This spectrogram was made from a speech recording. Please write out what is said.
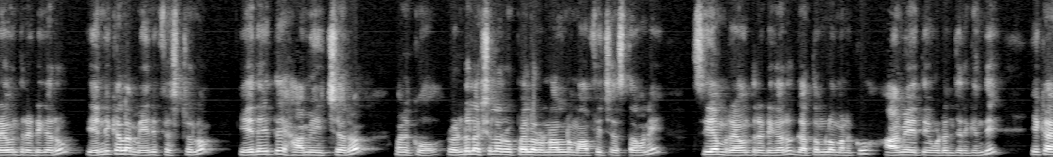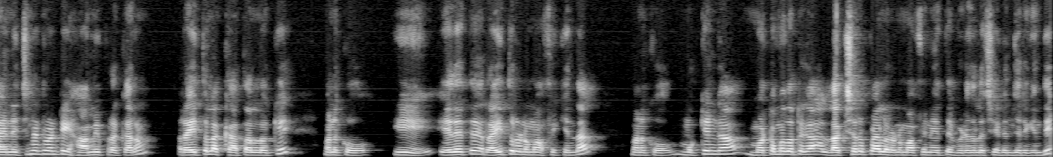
రేవంత్ రెడ్డి గారు ఎన్నికల మేనిఫెస్టోలో ఏదైతే హామీ ఇచ్చారో మనకు రెండు లక్షల రూపాయల రుణాలను మాఫీ చేస్తామని సీఎం రేవంత్ రెడ్డి గారు గతంలో మనకు హామీ అయితే ఇవ్వడం జరిగింది. ఇక ఆయన ఇచ్చినటువంటి హామీ ప్రకారం రైతుల ఖాతాల్లోకి మనకు ఈ ఏదైతే రైతు రుణమాఫీ కింద మనకు ముఖ్యంగా మొట్టమొదటిగా లక్ష రూపాయల రుణమాఫీని అయితే విడుదల చేయడం జరిగింది.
